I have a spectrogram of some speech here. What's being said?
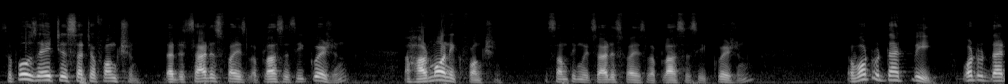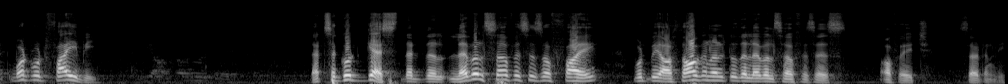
Suppose h is such a function that it satisfies Laplace's equation a harmonic function something which satisfies Laplace's equation. What would that be? What would that what would phi be? That is a good guess that the level surfaces of phi would be orthogonal to the level surfaces of h certainly.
